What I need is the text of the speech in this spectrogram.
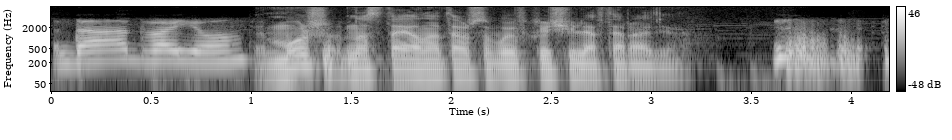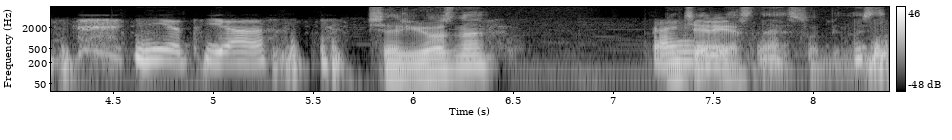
Да, вдвоем. Муж настоял на том, чтобы вы включили авторадио. Нет, я. Серьезно? Конечно. Интересная особенность.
